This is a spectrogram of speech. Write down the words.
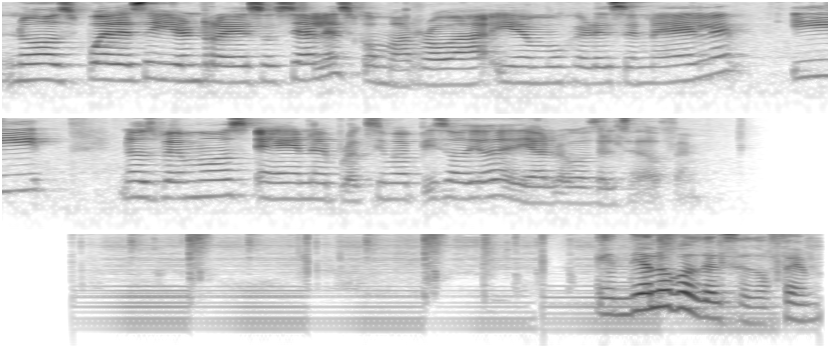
nos puedes seguir en redes sociales como arroba y en mujeresnl y nos vemos en el próximo episodio de Diálogos del CEDOFEM. En Diálogos del CEDOFEM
